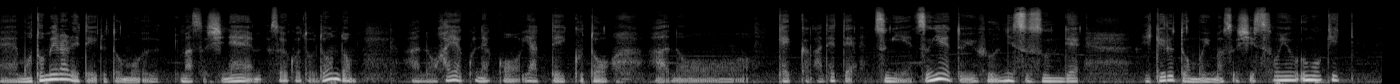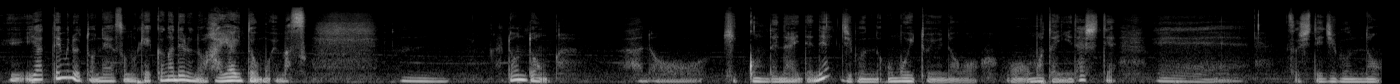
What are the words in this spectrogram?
えー、求められていると思いますしねそういうことをどんどんあの早くねこうやっていくと、あの結果が出て次へ次へというふうに進んでいけると思いますしそういう動きやってみるとねその結果が出るのは早いと思います。うんどんどんあの引っ込んでないでね自分の思いというのを表に出して、えー、そして自分の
